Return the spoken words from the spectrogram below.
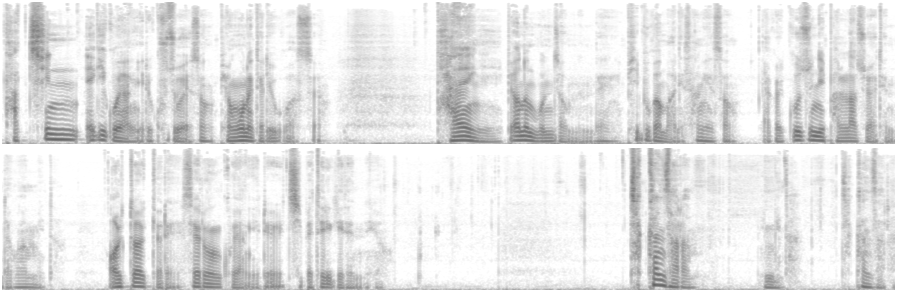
다친 애기 고양이를 구조해서 병원에 데리고 왔어요. 다행히 뼈는 문제 없는데 피부가 많이 상해서 약을 꾸준히 발라줘야 된다고 합니다. 얼떨결에 새로운 고양이를 집에 들이게 됐네요. 착한 사람입니다. 착한 사람.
